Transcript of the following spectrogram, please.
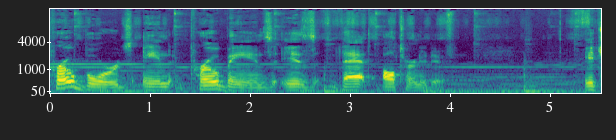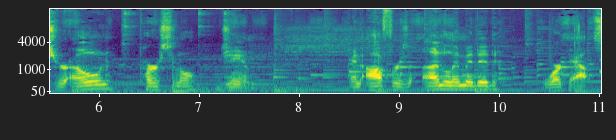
Pro boards and pro bands is that alternative. It's your own personal gym and offers unlimited workouts.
